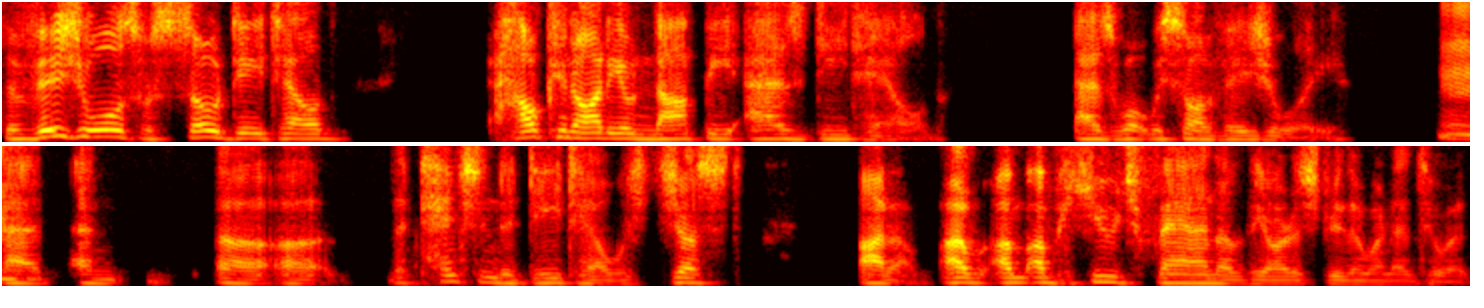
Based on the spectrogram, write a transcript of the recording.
the visuals were so detailed. How can audio not be as detailed as what we saw visually? Mm. And and uh, uh, the attention to detail was just, I don't know. I, am I'm, I'm a huge fan of the artistry that went into it.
